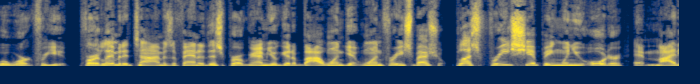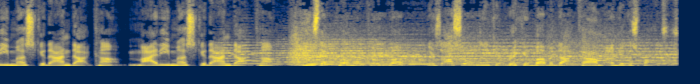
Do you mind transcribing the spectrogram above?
will work for you. For a limited time, as a fan of this program, you'll get a buy one, get one free special, plus free shipping when you order at mightymuscadine.com. Mightymuscadine.com. Use that promo code Bubba. There's also a link at rickandbubba.com under the sponsors.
